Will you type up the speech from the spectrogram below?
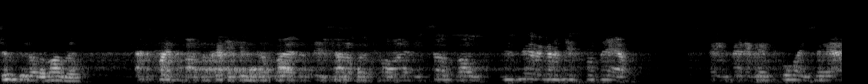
Too good at the moment. That's bread and butter finishing for players of this caliber, Clive. He's so close. He's never going to miss from there. It's been men against boys here.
